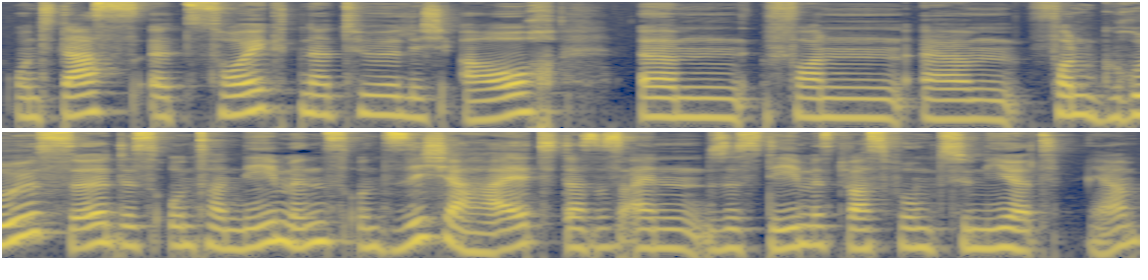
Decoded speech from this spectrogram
und das äh, zeugt natürlich auch ähm, von, ähm, von Größe des Unternehmens und Sicherheit, dass es ein System ist, was funktioniert. Ja.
